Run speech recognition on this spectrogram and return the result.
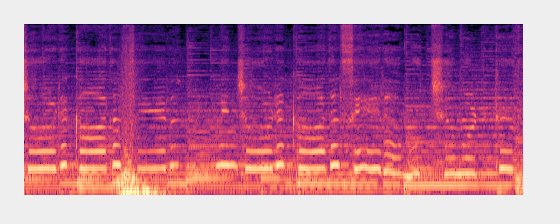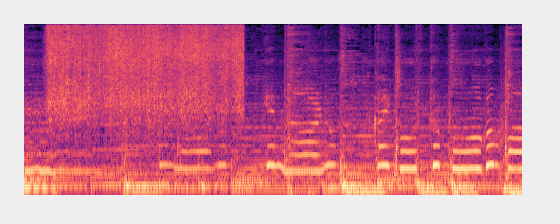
நெஞ்சோடு காதல் சேர நெஞ்சோடு காதல் சேர முச்சு முட்டுதே என் நாளும் கை கோர்த்து போகும் பா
